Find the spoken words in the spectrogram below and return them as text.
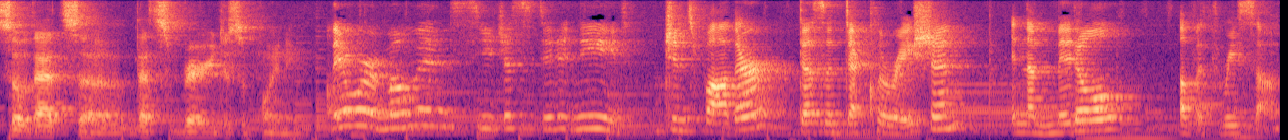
So that's uh, that's very disappointing. There were moments you just didn't need. Jin's father does a declaration in the middle of a threesome,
